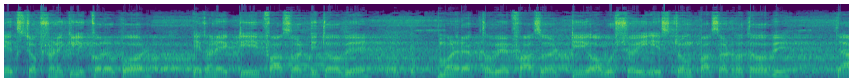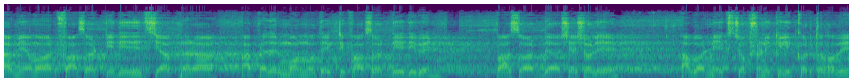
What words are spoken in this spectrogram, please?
নেক্সট অপশনে ক্লিক করার পর এখানে একটি পাসওয়ার্ড দিতে হবে। মনে রাখতে হবে পাসওয়ার্ডটি অবশ্যই স্ট্রং পাসওয়ার্ড হতে হবে। তা আমি আমার পাসওয়ার্ডটি দিয়ে দিচ্ছি, আপনারা আপনাদের মন মতো একটি পাসওয়ার্ড দিয়ে দিবেন। পাসওয়ার্ড দেওয়া শেষ হলে আবার নেক্সট অপশনে ক্লিক করতে হবে।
